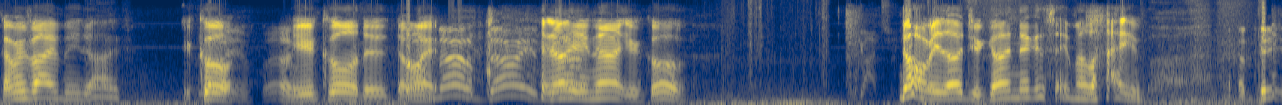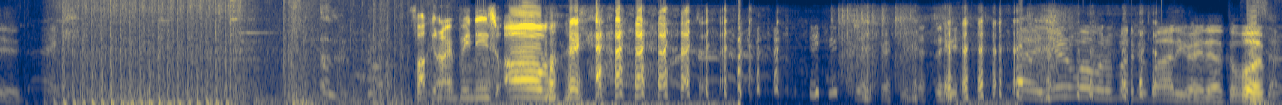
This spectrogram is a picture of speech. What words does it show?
Come revive me, dog. You're cool. Damn. You're cool, dude. Don't no, worry. I'm not. I'm dying. No, you're not. You're cool. Got. Don't reload your gun, nigga. Save my life. I did. Fucking RPDs. Oh my god. hey, you're the one with a fucking body right now. Come on, bro.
